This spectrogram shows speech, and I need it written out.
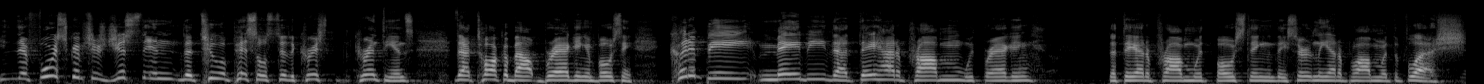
there are four scriptures just in the two epistles to the Corinthians that talk about bragging and boasting. Could it be maybe that they had a problem with bragging? That they had a problem with boasting? They certainly had a problem with the flesh.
